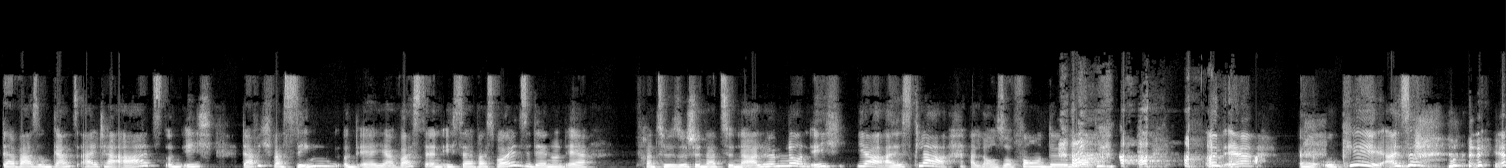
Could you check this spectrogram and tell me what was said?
da war so ein ganz alter Arzt und ich, darf ich was singen? Und er, ja, was denn? Ich sage, was wollen Sie denn? Und er, französische Nationalhymne und ich, ja, alles klar, Allons enfants de la... und er, äh, okay, also ja.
